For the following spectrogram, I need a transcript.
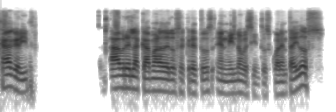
Hagrid abre la Cámara de los Secretos en 1942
